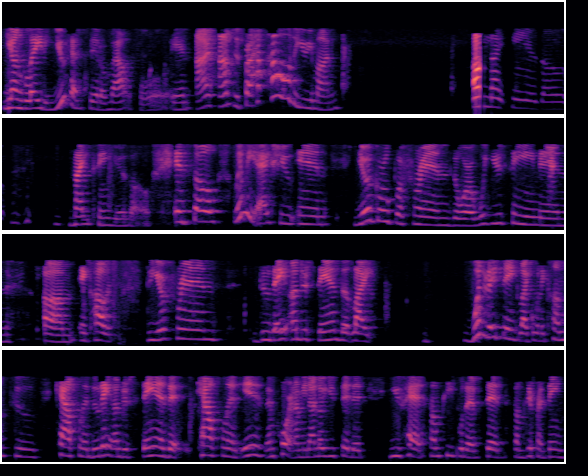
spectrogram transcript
Young lady, you have said a mouthful, and I, I'm just. How, how old are you, Imani? I'm 19 years old. 19 years old. And so let me ask you, in your group of friends or what you've seen in um, in college, do your friends do they understand that like what do they think like when it comes to counseling? Do they understand that counseling is important? I mean, I know you said that you've had some people that have said some different things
